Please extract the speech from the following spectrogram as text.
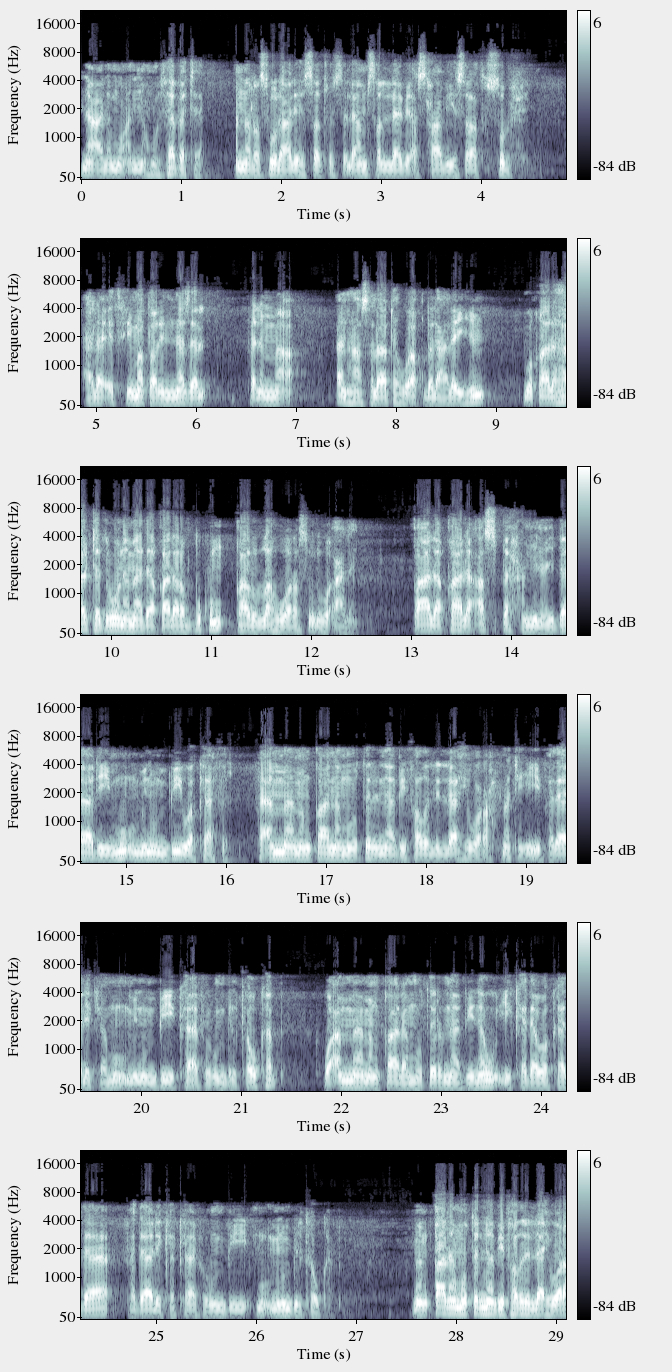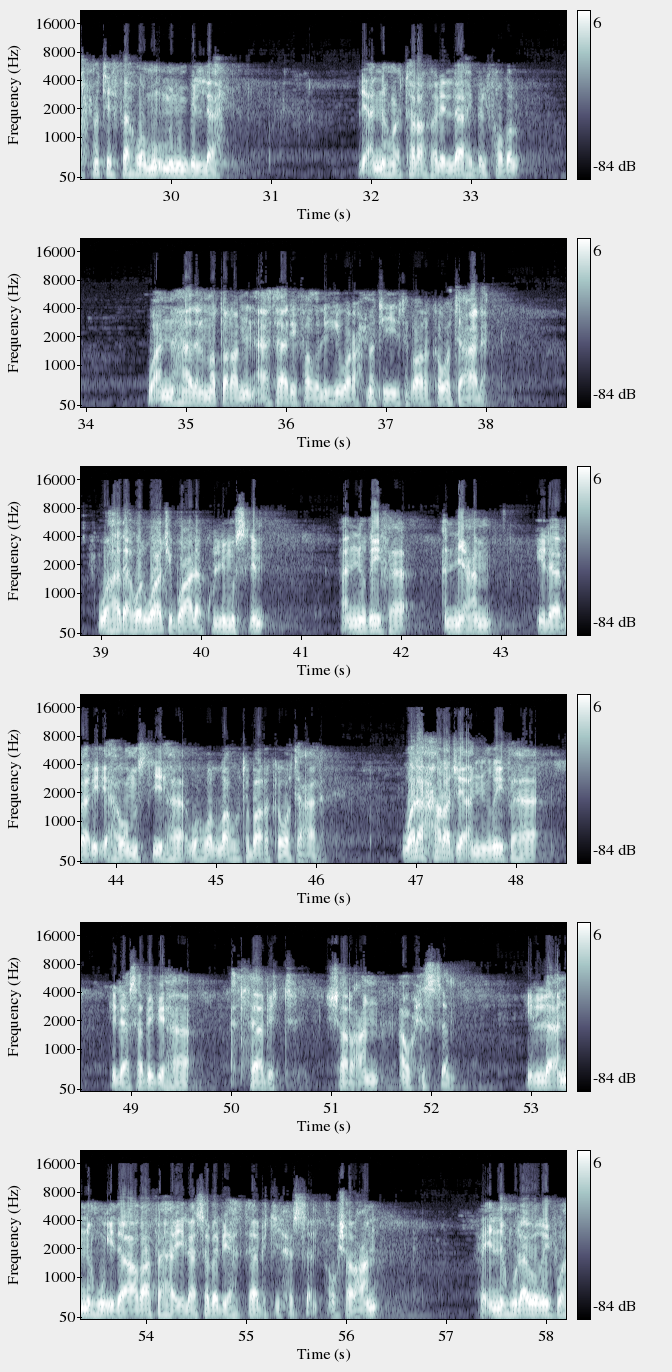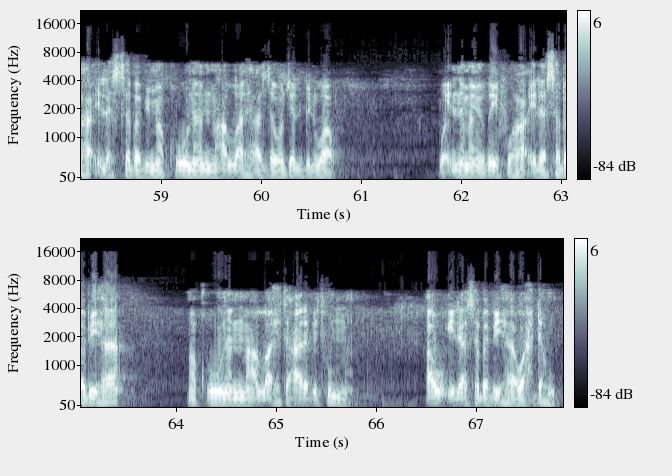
نعلم أنه ثبت أن الرسول عليه الصلاة والسلام صلى بأصحابه صلاة الصبح على إثر مطر نزل فلما أنهى صلاته أقبل عليهم وقال هل تدرون ماذا قال ربكم؟ قالوا الله ورسوله أعلم قال قال أصبح من عبادي مؤمن بي وكافر فأما من قال مطرنا بفضل الله ورحمته فذلك مؤمن بي كافر بالكوكب وأما من قال مطرنا بنوء كذا وكذا فذلك كافر بي مؤمن بالكوكب من قال مطرنا بفضل الله ورحمته فهو مؤمن بالله لأنه اعترف لله بالفضل وأن هذا المطر من آثار فضله ورحمته تبارك وتعالى. وهذا هو الواجب على كل مسلم أن يضيف النعم إلى بارئها ومسليها وهو الله تبارك وتعالى. ولا حرج أن يضيفها إلى سببها الثابت شرعا أو حسا إلا أنه إذا أضافها إلى سببها الثابت حسا أو شرعا فإنه لا يضيفها إلى السبب مقرونا مع الله عز وجل بالواو وإنما يضيفها إلى سببها مقرونا مع الله تعالى بثم أو إلى سببها وحده.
